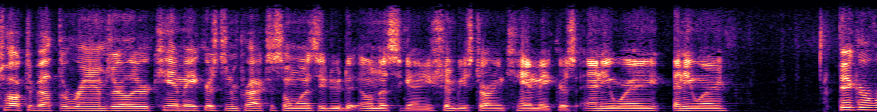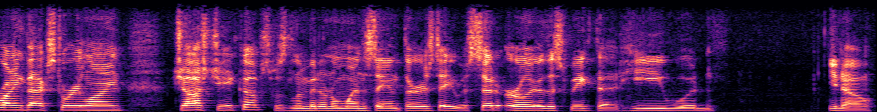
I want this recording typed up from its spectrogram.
talked about the Rams earlier. Cam Akers didn't practice on Wednesday due to illness again. You shouldn't be starting Cam Akers anyway. Anyway, Bigger running back storyline. Josh Jacobs was limited on Wednesday and Thursday. It was said earlier this week that he would, you know,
